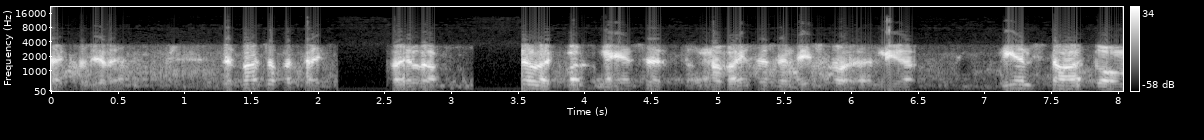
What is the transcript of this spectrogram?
tyd gelede. Dit was op 'n tyd terwyl daar was mense onderwysers en dis leer nie in staat om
